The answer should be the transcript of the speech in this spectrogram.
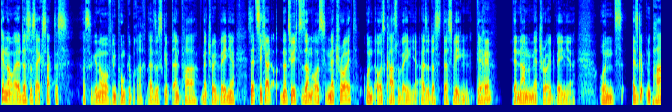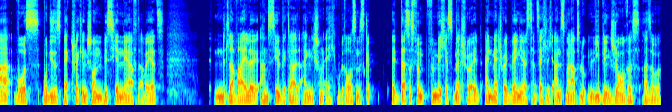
Genau, äh, das ist exakt das, hast du genau auf den Punkt gebracht. Also es gibt ein paar Metroidvania, setzt sich halt natürlich zusammen aus Metroid und aus Castlevania. Also das deswegen der, okay. der Name Metroidvania. Und es gibt ein paar, wo es, wo dieses Backtracking schon ein bisschen nervt, aber jetzt mittlerweile haben es die Entwickler halt eigentlich schon echt gut raus und es gibt äh, das ist für, für mich ist Metroid, ein Metroidvania ist tatsächlich eines meiner absoluten Lieblingsgenres. Also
